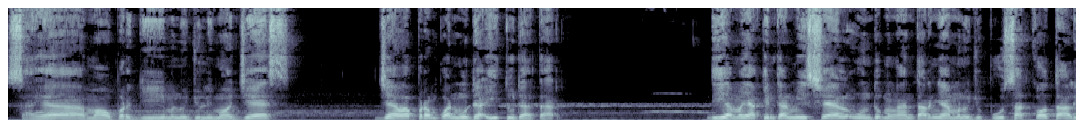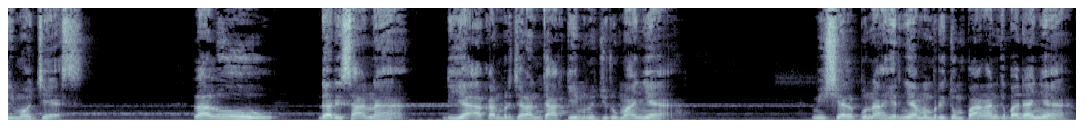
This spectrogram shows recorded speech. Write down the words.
"Saya mau pergi menuju Limoges," jawab perempuan muda itu datar. Dia meyakinkan Michelle untuk mengantarnya menuju pusat kota Limoges. Lalu dari sana dia akan berjalan kaki menuju rumahnya. Michelle pun akhirnya memberi tumpangan kepadanya.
